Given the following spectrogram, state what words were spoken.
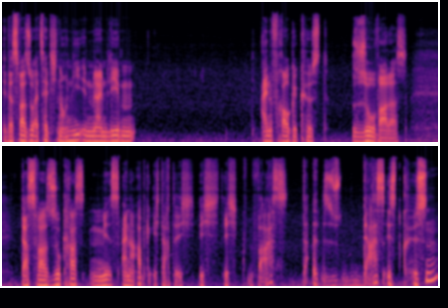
das war so, als hätte ich noch nie in meinem Leben eine Frau geküsst. So war das. Das war so krass. Mir ist einer abge... Ich dachte, ich, ich, ich, was? Das ist Küssen?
